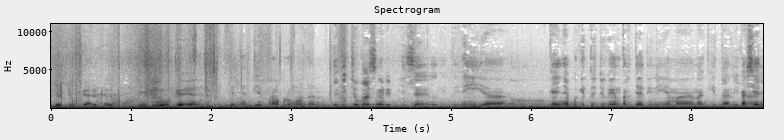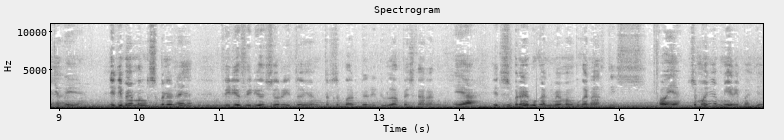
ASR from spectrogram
iya juga iya juga ya kayaknya dia pernah berhubungan dan Jadi cuma mirip Gisel gitu. ya? iya Oh. kayaknya begitu juga yang terjadi nih sama Nagita nih kasihan Nah, juga ya Jadi memang sebenarnya video-video shoot itu yang tersebar dari dulu sampai sekarang iya itu sebenarnya bukan memang bukan artis. oh iya Semuanya mirip aja.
